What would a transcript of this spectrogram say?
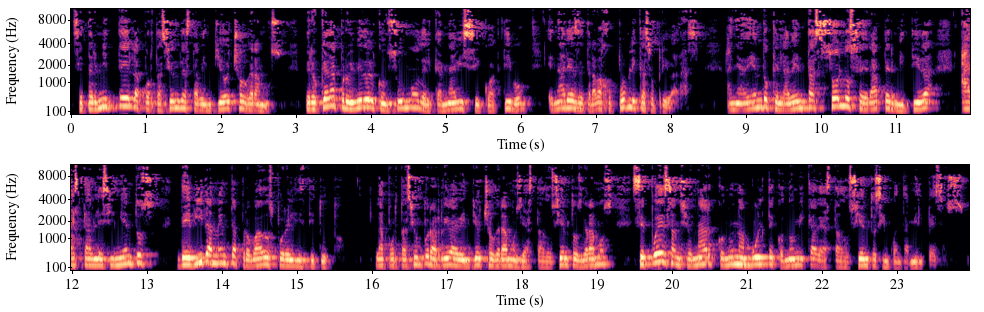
se permite la aportación de hasta 28 gramos, pero queda prohibido el consumo del cannabis psicoactivo en áreas de trabajo públicas o privadas, añadiendo que la venta solo será permitida a establecimientos debidamente aprobados por el instituto. La aportación por arriba de 28 gramos y hasta 200 gramos se puede sancionar con una multa económica de hasta 250 mil pesos.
